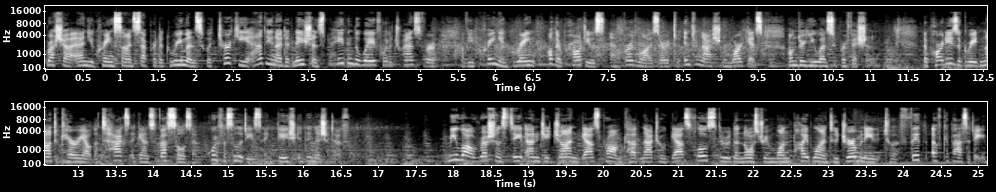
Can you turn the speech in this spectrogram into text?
Russia and Ukraine signed separate agreements with Turkey and the United Nations, paving the way for the transfer of Ukrainian grain, other produce, and fertilizer to international markets under UN supervision. The parties agreed not to carry out attacks against vessels and port facilities engaged in the initiative. Meanwhile, Russian state energy giant Gazprom cut natural gas flows through the Nord Stream 1 pipeline to Germany to a fifth of capacity.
